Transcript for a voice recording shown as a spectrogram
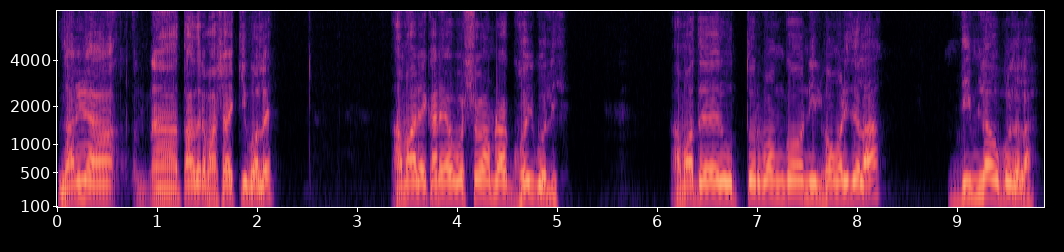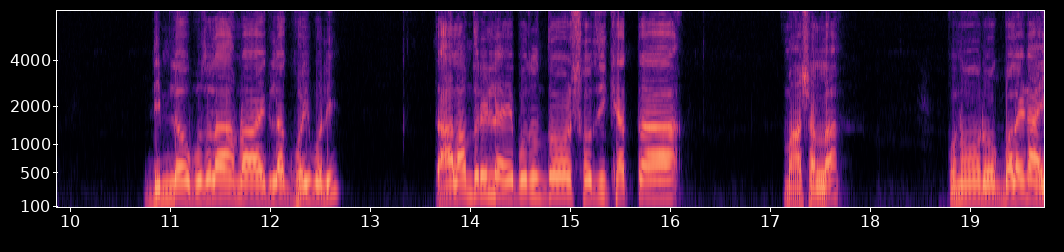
জানি না তাদের ভাষায় কি বলে। আমার এখানে অবশ্য আমরা ঘই বলি। আমাদের উত্তরবঙ্গ, নীলফামারী জেলা, ডিমলা উপজেলা। ডিমলা উপজেলা আমরা এগুলা ঘই বলি। তা আলহামদুলিল্লাহ, এ পর্যন্ত সজি খ্যাতটা, মাশাল্লাহ, কোনো রোগ বালাই নাই।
